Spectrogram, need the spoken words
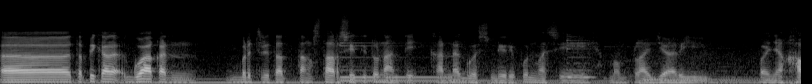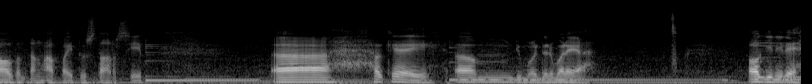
uh, tapi gue akan bercerita tentang starseed itu nanti. Karena gue sendiri pun masih mempelajari banyak hal tentang apa itu starseed uh, oke. Okay. um, dimulai dari mana ya? Oh gini deh.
